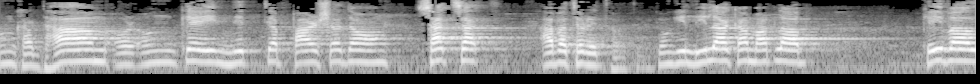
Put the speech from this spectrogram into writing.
उनका धाम और उनके नित्य पार्षदों साथ साथ अवतरित होते क्योंकि लीला का मतलब केवल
